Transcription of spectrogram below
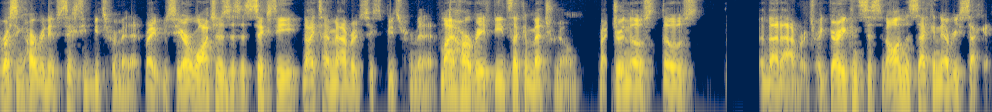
resting heart rate of 60 beats per minute, right? We see our watches, this is 60, nighttime average, 60 beats per minute. My heart rate beats like a metronome, right? During those, those, that average, right? Very consistent on the second, every second.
